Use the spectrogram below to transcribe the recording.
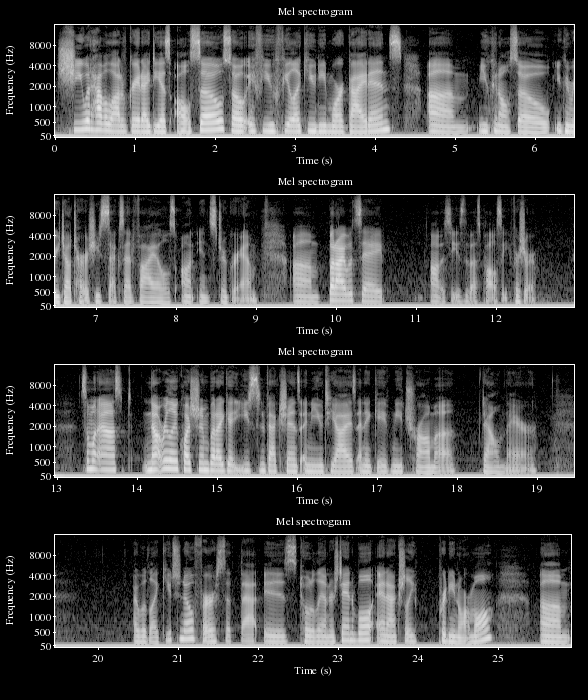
She would have a lot of great ideas also. So if you feel like you need more guidance, um, you can also you can reach out to her. She's Sex Ed Files on Instagram. Um, but I would say honesty is the best policy for sure. Someone asked, not really a question, but I get yeast infections and UTIs, and it gave me trauma down there. I would like you to know first that that is totally understandable and actually pretty normal. Um,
